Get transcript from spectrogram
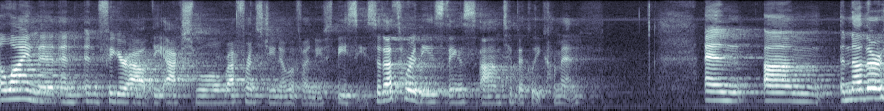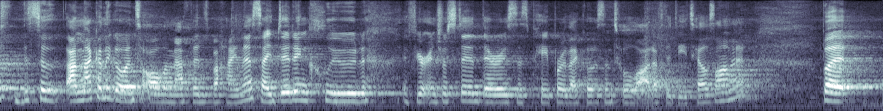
alignment and, and figure out the actual reference genome of a new species. So that's where these things um, typically come in. And um, another, so I'm not going to go into all the methods behind this. I did include, if you're interested, there is this paper that goes into a lot of the details on it. But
